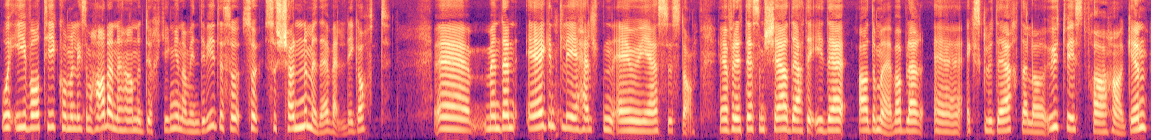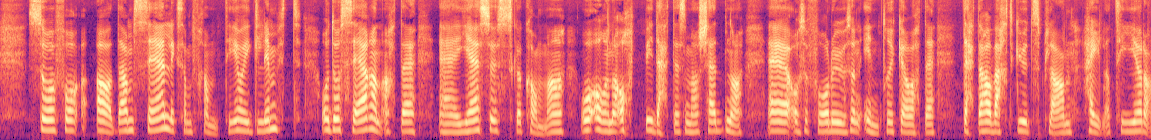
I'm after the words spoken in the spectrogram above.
Og i vår tid, hvor vi liksom har denne her dyrkingen av individet, så, så, så skjønner vi det veldig godt. Eh, men den egentlige helten er jo Jesus, da. Eh, for det som skjer, det er at idet Adam og Eva blir eh, ekskludert eller utvist fra hagen, så får Adam se liksom framtida i glimt. Og da ser han at Jesus skal komme og ordne opp i dette som har skjedd nå. Og så får du jo sånn inntrykk av at det, dette har vært Guds plan hele tida, da.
